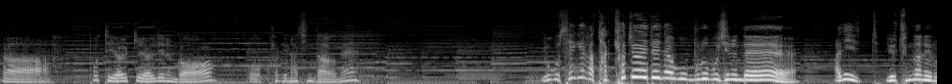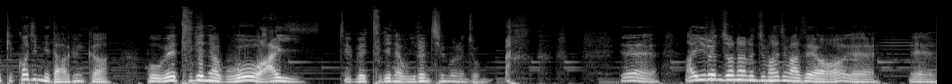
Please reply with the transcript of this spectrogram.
자, 포트 10개 열리는 거 꼭 확인하신 다음에 요거 3개가 다 켜져야 되냐고 물어보시는데 아니 요 중간에 이렇게 꺼집니다. 그러니까 뭐 왜 두 개냐고 아이 왜 두 개냐고 이런 질문은 좀 예. 아 이런 전화는 좀 하지 마세요. 예. 예.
